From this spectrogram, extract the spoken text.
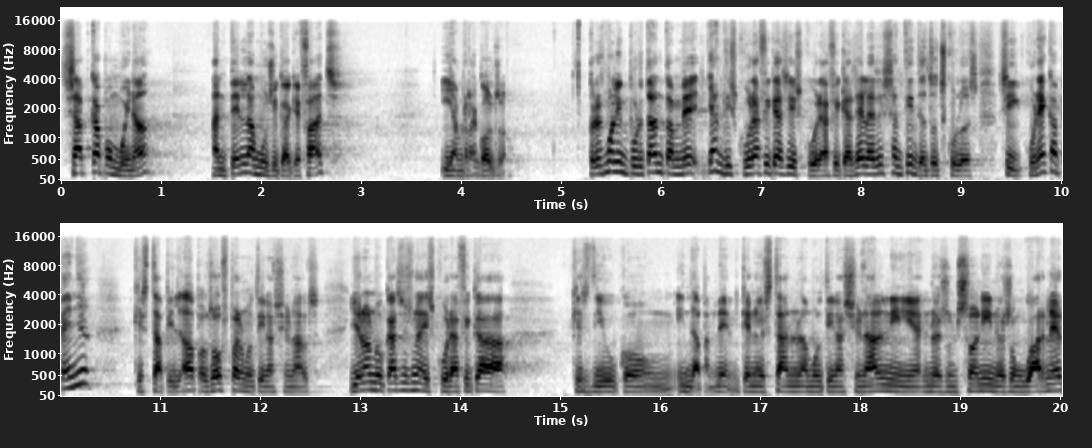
sap cap on vull anar, entén la música que faig i em recolza. Però és molt important també, hi ha discogràfiques i discogràfiques, eh? les he sentit de tots colors. O sigui, conec a penya que està pillada pels ous per multinacionals. Jo en el meu cas és una discogràfica que es diu com independent, que no és tant una multinacional, ni no és un Sony, no és un Warner.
